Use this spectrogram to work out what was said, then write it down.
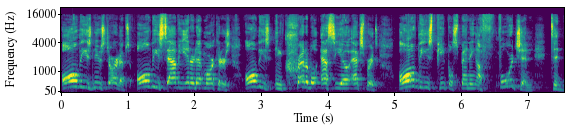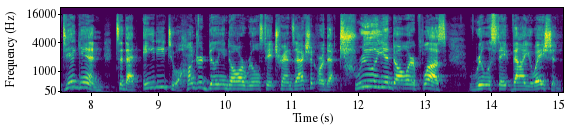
All these new startups, all these savvy internet marketers, all these incredible SEO experts, all these people spending a fortune to dig in to that 80 to 100 billion dollar real estate transaction or that trillion dollar plus real estate valuation.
